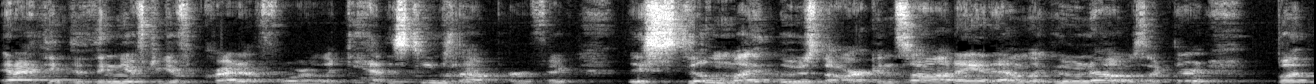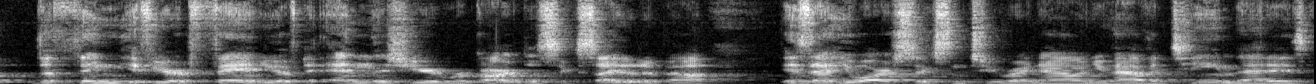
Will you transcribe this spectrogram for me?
And I think the thing you have to give credit for, like, yeah, this team's not perfect. They still might lose to Arkansas and A&M. Like, who knows? Like, they're, but the thing, if you're a fan, you have to end this year regardless excited about is that you are six and two right now, and you have a team that is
